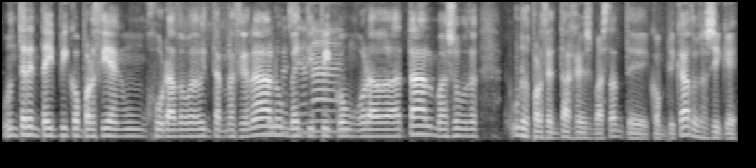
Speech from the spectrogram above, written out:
un treinta y pico por cien un jurado internacional, un veinte y pico un jurado tal, más un- unos porcentajes bastante complicados. Así que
